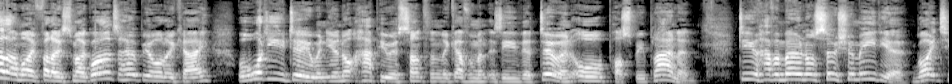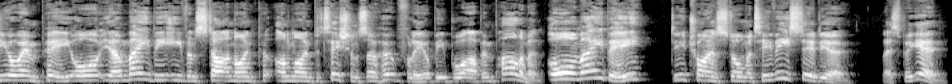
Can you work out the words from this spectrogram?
Hello my fellow smug ones, I hope you're all okay. Well what do you do when you're not happy with something the government is either doing or possibly planning? Do you have a moan on social media, write to your MP or you know maybe even start an online petition so hopefully it'll be brought up in Parliament? Or maybe do you try and storm a TV studio? Let's begin.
